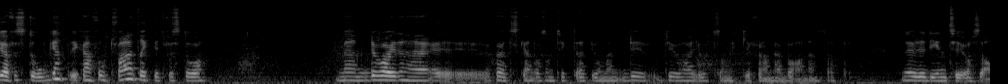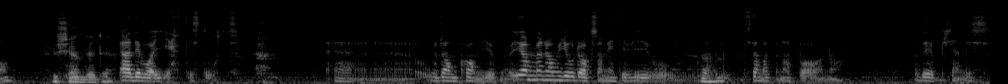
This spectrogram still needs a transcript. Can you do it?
Jag förstod inte, jag kan fortfarande inte riktigt förstå. Men det var ju den här eh, sköterskan då som tyckte att jo, men du, du har gjort så mycket för de här barnen så att nu är det din tur, sa hon. Hur kände du det? Ja, det var jättestort. Eh, och de kom ju, ja men de gjorde också en intervju och, Mhm. tillsammans med något barn. Och, och det kändes,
